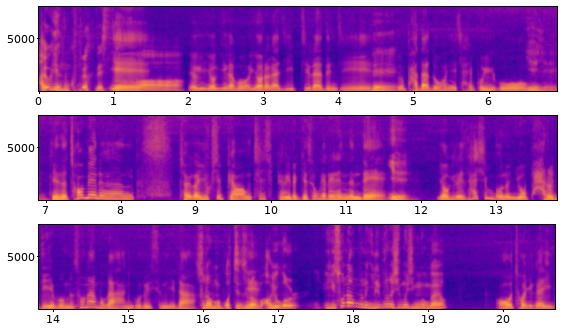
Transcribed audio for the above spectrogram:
아, 여기는 구매가 됐어요. 예. 아. 여기 여기가 뭐 여러 가지 입지라든지 네. 또 바다도 훤히 잘 보이고 예, 예. 그래서 처음에는 저희가 60평, 70평 이렇게 소개를 했는데 예. 여기를 사신 분은 요 바로 뒤에 보면 소나무가 한 그루 있습니다. 소나무 멋진 소나무. 예. 아, 요걸 이 소나무는 일부러 심으신 건가요? 어, 저희가 이,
